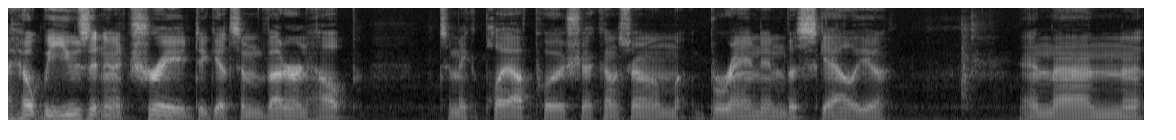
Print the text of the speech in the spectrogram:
I hope we use it in a trade to get some veteran help to make a playoff push. That comes from Brandon Biscalia. And then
